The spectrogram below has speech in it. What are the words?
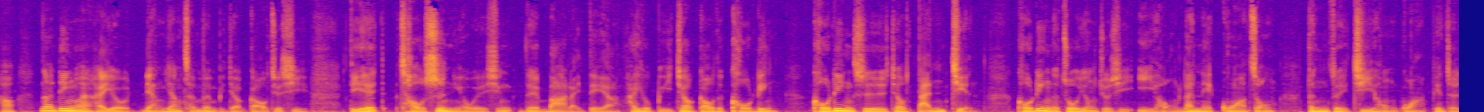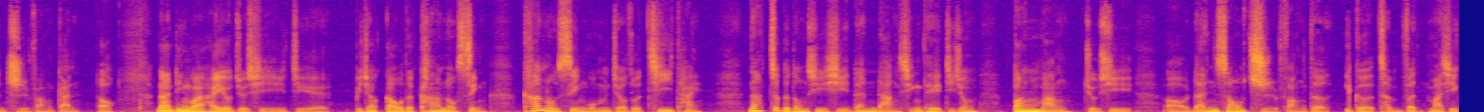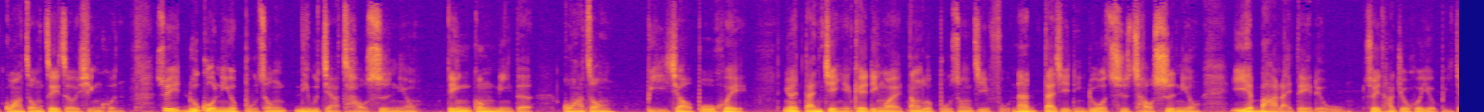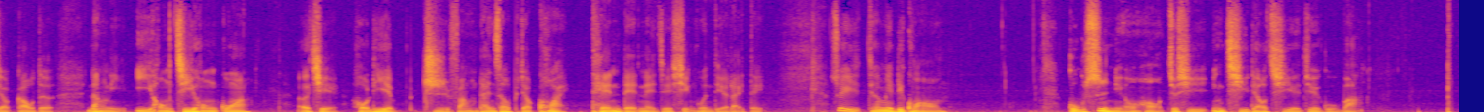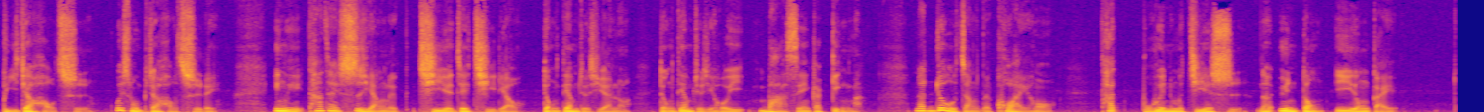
好，那另外还有两样成分比较高，就是。迭草饲牛的新的肉来的啊，还有比较高的口令，口令是叫胆碱，口令的作用就是以红咱的瓜中登最肌红瓜变成脂肪肝。好，那另外还有就是这比较高的 carnosine，carnosine 我们叫做肌肽，那这个东西是咱人形态其中帮忙，就是呃燃烧脂肪的一个成分，嘛是瓜中这种成分。所以如果你有补充六甲草饲牛。定功你的瓜中比较不会，因为胆碱也可以另外当做补充剂辅。那但是你如果吃草饲牛也把来得流，所以它就会有比较高的，让你以红肌红瓜，而且火力脂肪燃烧比较快，天然的这些成分的来的。所以下面你看哦，股市牛哈，就是用饲料饲的这股吧比较好吃。为什么比较好吃嘞？因为它在饲养的企业这饲料，重点就是安咯，重点就是可以肉生较紧嘛。那肉长得快哈，它不会那么结实。那运动以用改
